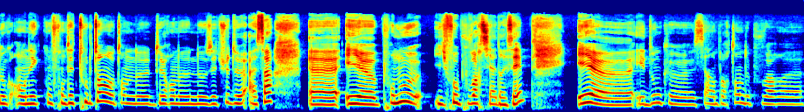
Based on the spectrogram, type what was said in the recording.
Donc on est confronté tout le temps, autant de, durant nos, études, à ça. Euh, et euh, pour nous, il faut pouvoir s'y adresser. Et, euh, et donc c'est important de pouvoir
